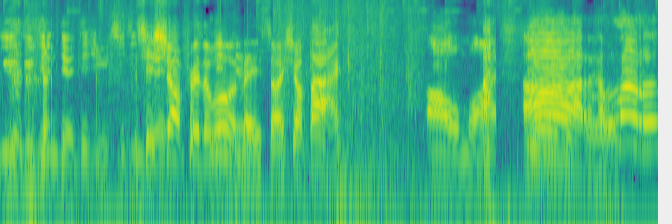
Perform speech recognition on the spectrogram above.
You, you, you didn't do it, did you? You She it. shot through the wall at me, so I shot back. Oh my. Ah, hello.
